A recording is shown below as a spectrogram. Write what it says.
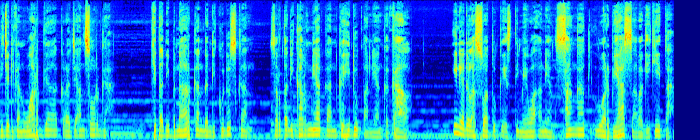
dijadikan warga kerajaan sorga. Kita dibenarkan dan dikuduskan, serta dikaruniakan kehidupan yang kekal. Ini adalah suatu keistimewaan yang sangat luar biasa bagi kita.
